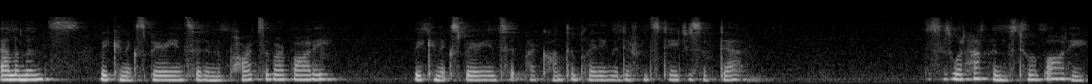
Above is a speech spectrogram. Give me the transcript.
elements. We can experience it in the parts of our body. We can experience it by contemplating the different stages of death. This is what happens to a body.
